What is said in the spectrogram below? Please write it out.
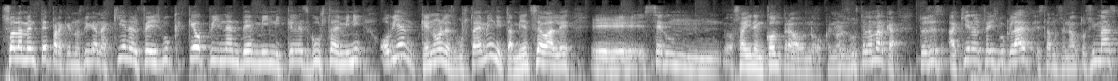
Solamente para que nos digan aquí en el Facebook qué opinan de Mini, qué les gusta de Mini, o bien qué no les gusta de Mini. También se vale ser un, o sea, ir en contra o, o que no les guste la marca. Entonces, aquí en el Facebook Live estamos en Autos y más,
